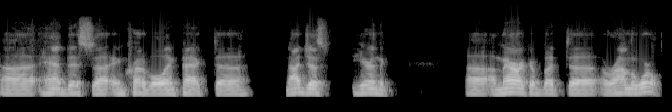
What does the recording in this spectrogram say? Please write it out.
uh, had this uh, incredible impact, uh, not just here in the uh, America, but around the world.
